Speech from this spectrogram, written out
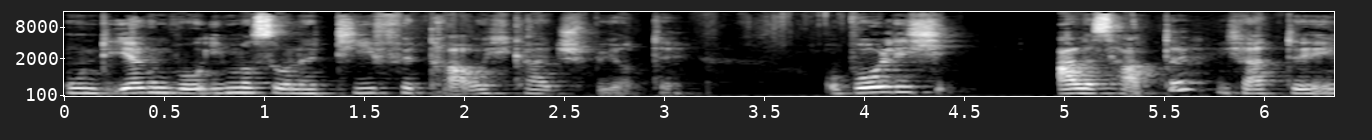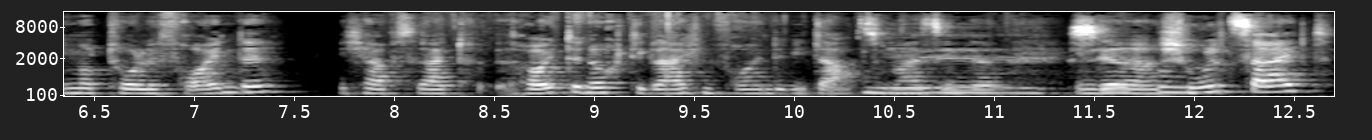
und irgendwo immer so eine tiefe Traurigkeit spürte. Obwohl ich alles hatte, ich hatte immer tolle Freunde, ich habe seit heute noch die gleichen Freunde wie damals yeah, in der, in der cool. Schulzeit.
